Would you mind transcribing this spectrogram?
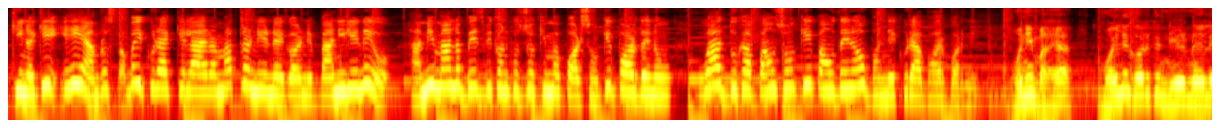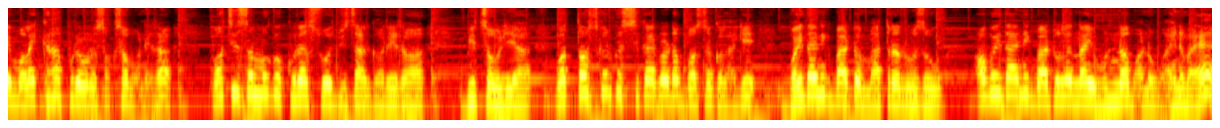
किनकि यही हाम्रो सबै कुरा केलाएर मात्र निर्णय गर्ने बानीले नै हो। हामी मानव बेचबिखनको जोखिममा पर्छौँ कि पर्दैनौँ वा दुःख पाउँछौँ कि पाउँदैनौँ भन्ने कुरा भर पर्ने। हो नि माया मैले गरेको निर्णयले मलाई कहाँ पुर्याउन सक्छ भनेर पछिसम्मको कुरा सोच विचार गरेर बिचौलिया वा तस्करको शिकारबाट बच्नको लागि वैधानिक बाटो मात्र रोजौँ अवैधानिक बाटोलाई नै हुन्न भनौँ होइन माया?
